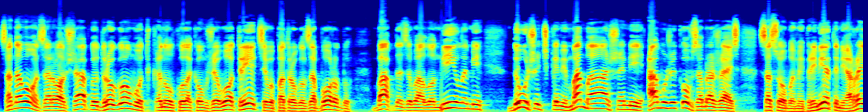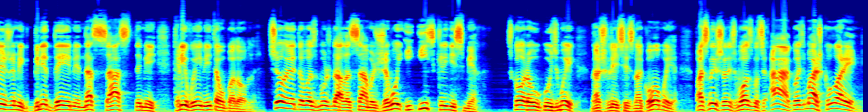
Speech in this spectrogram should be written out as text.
С одного он сорвал шапку, другому ткнул кулаком в живот, третьего потрогал за бороду. Баб называл он милыми, душечками, мамашами, а мужиков, соображаясь с особыми приметами, рыжими, гнедыми, насастыми, кривыми и тому подобное. Все это возбуждало самый живой и искренний смех. Скоро у Кузьмы нашлись и знакомые, послышались возгласы «А, Кузьмаш корень!»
